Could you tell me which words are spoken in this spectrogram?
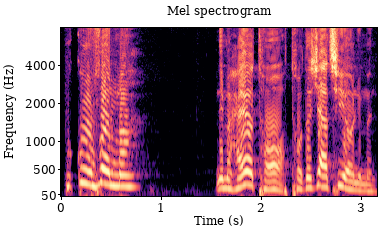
不过分吗？你们还要投投得下去哦？你们？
